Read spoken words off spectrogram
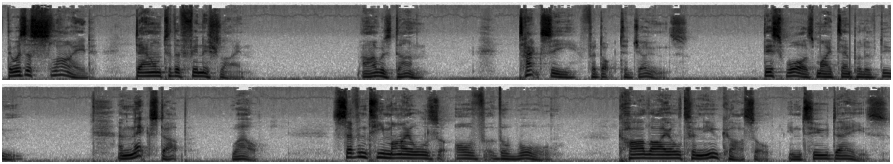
there was a slide down to the finish line. I was done. Taxi for Dr. Jones. This was my Temple of Doom. And next up, well, 70 miles of the wall. Carlisle to Newcastle in two days.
